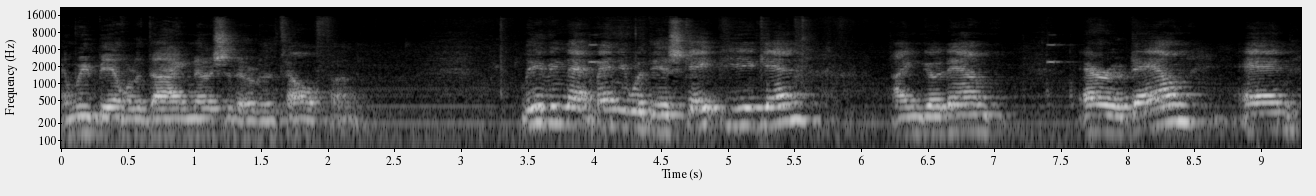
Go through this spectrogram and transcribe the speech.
and we'd be able to diagnose it over the telephone. Leaving that menu with the escape key again, I can go down, arrow down, and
